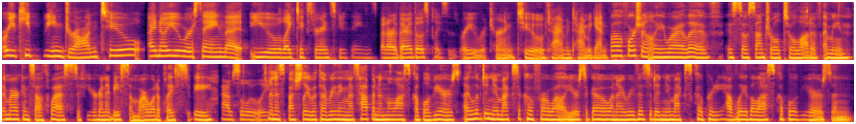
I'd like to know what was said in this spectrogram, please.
or you keep being drawn to? I know you were saying that you like to experience new things, but are there those places where you return to time and time again? Well, fortunately, where I live is so central to a lot of, I mean, the American Southwest, if you're going to be somewhere, what a place to be. Absolutely. And especially with everything that's happened in the last couple of years. I lived in New Mexico for a while years ago and I revisited New Mexico pretty heavily the last couple of years. And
